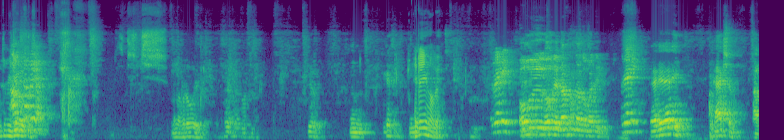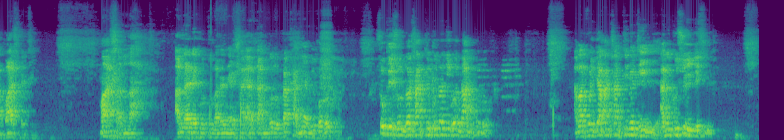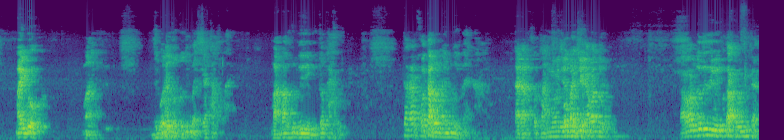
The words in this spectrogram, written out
তো ভিডিও আচ্ছা, মনে হলো এটাই হবে? ও রে দাদা বাড়ি Ready? Ready, ready? Action. Abbas পেয়েছি মাশাল্লাহ আল্লাহ দেখুন তোমার নিয়ে দান করুক আমি করুক। সুখী সুন্দর শান্তিপূর্ণ জীবন দান করুক। আমার পর্যাখান শান্তি পেয়েছি আমি খুশি হয়ে গেছি। মাই গো মা জীবনে যতদিন বাঁচিয়া থাকবা মা বাপ যদি জীবিত থাকুক তারা কথা বলাই নইবে না। তারা কথা ওই যে আবার যদি দিবি তো তাকে দিতে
